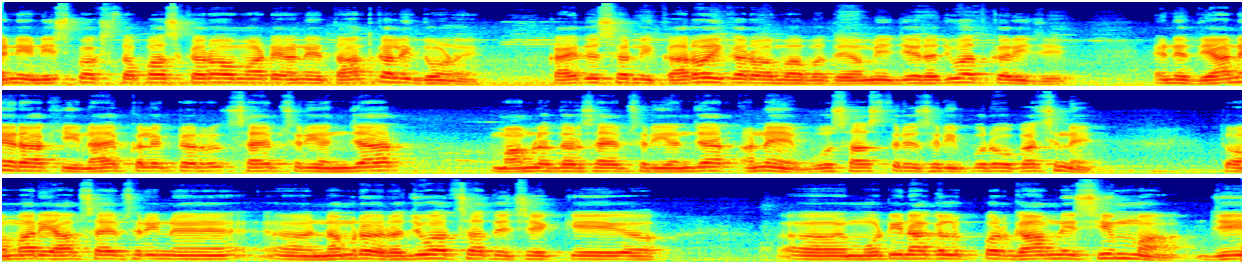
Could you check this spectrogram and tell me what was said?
એની નિષ્પક્ષ તપાસ કરવા માટે અને તાત્કાલિક ધોરણે કાયદેસરની કાર્યવાહી કરવા બાબતે અમે જે રજૂઆત કરી છે, એને ધ્યાને રાખી નાયબ કલેક્ટર સાહેબ શ્રી અંજાર, મામલતદાર સાહેબ શ્રી અંજાર અને ભૂશાસ્ત્રી શ્રી પૂર્વ કચ્છને, તો અમારી આપ સાહેબ શ્રીને નમ્ર રજૂઆત સાથે છે કે મોટી નાગલ ઉપર ગામની સીમમાં જે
